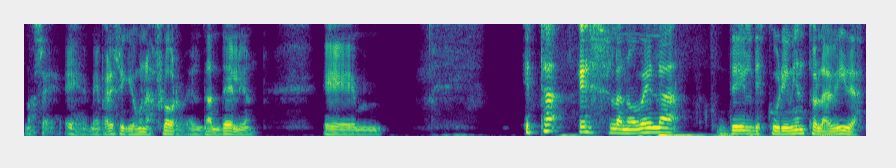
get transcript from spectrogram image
no sé, eh, me parece que es una flor, el dandelion. Em, esta es la novela del descubrimiento de la vida.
